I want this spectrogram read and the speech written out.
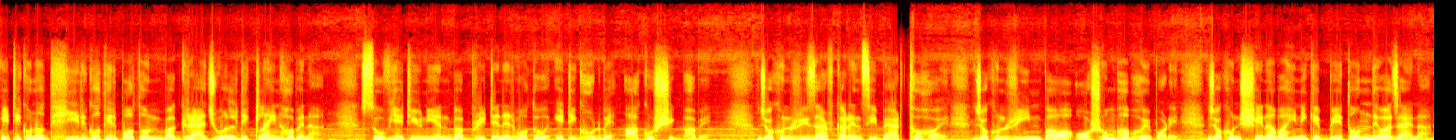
এটি কোনো ধীর গতির পতন বা গ্র্যাজুয়াল ডিক্লাইন হবে না। সোভিয়েত ইউনিয়ন বা ব্রিটেনের মতো এটি ঘটবে আকস্মিকভাবে। যখন রিজার্ভ কারেন্সি ব্যর্থ হয়, যখন ঋণ পাওয়া অসম্ভব হয়ে পড়ে, যখন সেনাবাহিনীকে বেতন দেওয়া যায় না,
